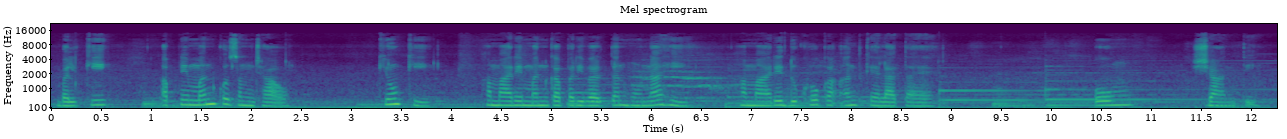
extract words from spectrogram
बल्कि अपने मन को समझाओ। क्योंकि हमारे मन का परिवर्तन होना ही हमारे दुखों का अंत कहलाता है। ओम शांति।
